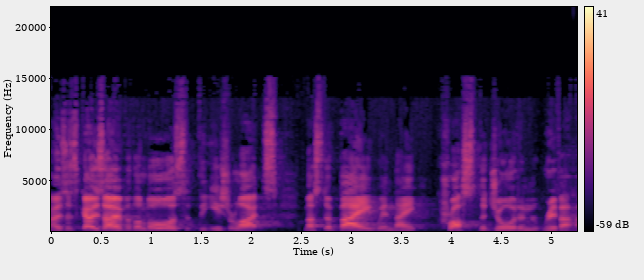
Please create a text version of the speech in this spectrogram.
Moses goes over the laws that the Israelites must obey when they cross the Jordan River,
